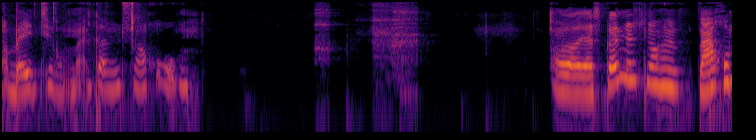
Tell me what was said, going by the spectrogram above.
Aber jetzt mal ganz nach oben. Oh, das könnte jetzt noch. Warum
